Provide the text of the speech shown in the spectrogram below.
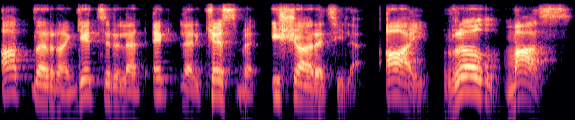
adlarına getirilen ekler kesme işaretiyle ayrılmaz.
